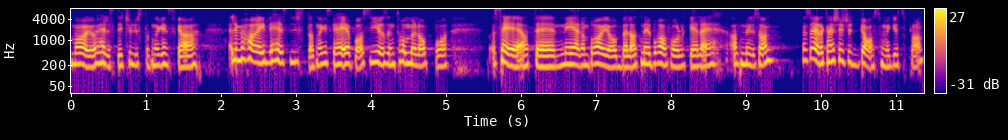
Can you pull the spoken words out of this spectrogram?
vi har jo helst ikke lyst til at noen skal Eller vi har egentlig helst lyst til at noen skal heie på oss, gi oss en tommel opp og, og si at eh, vi gjør en bra jobb, eller at vi er bra folk, eller alt mulig sånn. Men så er det kanskje ikke det som er Guds plan.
